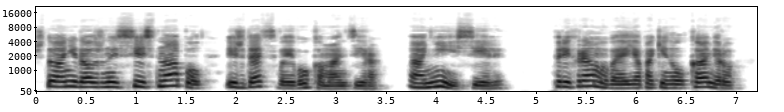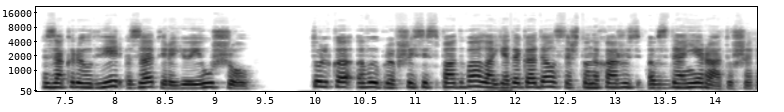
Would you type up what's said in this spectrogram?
что они должны сесть на пол и ждать своего командира. Они и сели. Прихрамывая, я покинул камеру, закрыл дверь, запер ее и ушел. Только выбравшись из подвала, я догадался, что нахожусь в здании ратуши.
